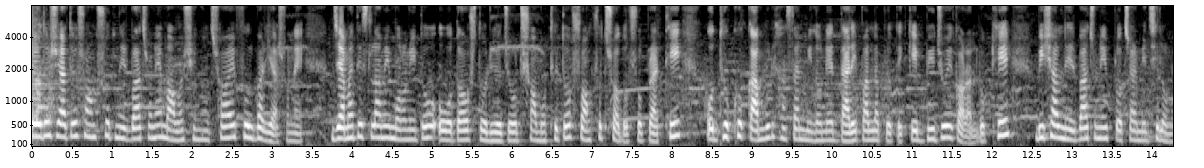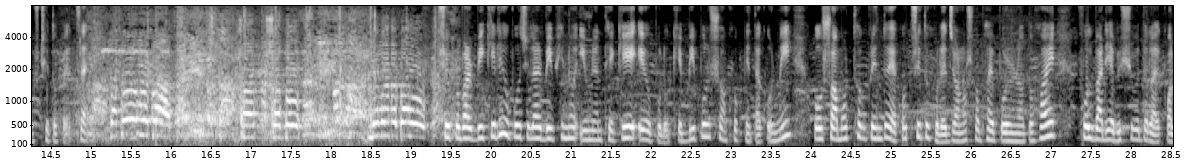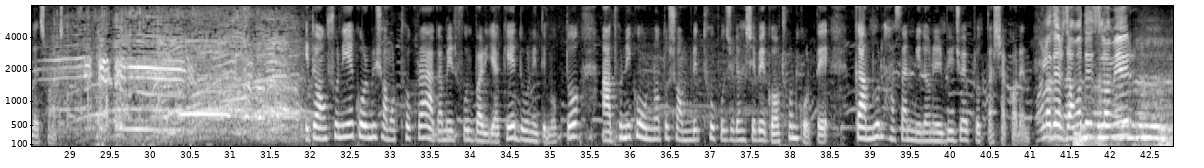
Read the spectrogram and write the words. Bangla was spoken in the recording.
ত্রয়োদশ জাতীয় সংসদ নির্বাচনে ময়মনসিংহ ছয়, ফুলবাড়ী আসনে। জামায়াত ইসলামী মনোনীত ও দশ দলীয় জোট সমর্থিত সংসদ সদস্য প্রার্থী অধ্যক্ষ কামরুল হাসান মিলনের দাড়িপাল্লা প্রতীককে বিজয়ী করার লক্ষ্যে বিশাল নির্বাচনী প্রচার মিছিল অনুষ্ঠিত হয়েছে। শুক্রবার বিকেলে উপজেলার বিভিন্ন ইউনিয়ন থেকে এ উপলক্ষে বিপুল সংখ্যক নেতাকর্মী ও সমর্থকবৃন্দ একত্রিত হলে জনসভায় পরিণত হয় ফুলবাড়িয়া বিশ্ববিদ্যালয় কলেজ মাঠ। এতে অংশ নিয়ে কর্মী সমর্থকরা আগামীর ফুলবাড়িয়াকে দুর্নীতিমুক্ত আধুনিক ও উন্নত সমৃদ্ধ উপজেলা হিসেবে গঠন করতে কামরুল হাসান মিলনের বিজয় প্রত্যাশা করেন। বাংলাদেশ জামাতে ইসলামের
